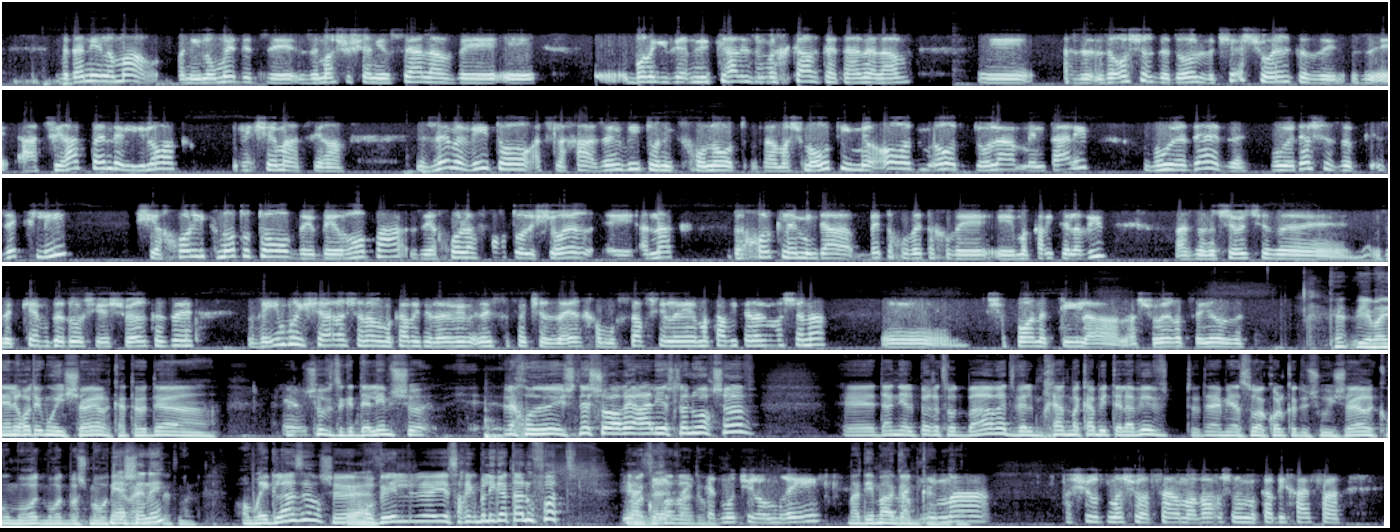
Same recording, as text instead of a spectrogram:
ודניאל אמר, אני לומד את זה, זה משהו שאני עושה עליו, אה, אה, בוא נגיד, נקרא לזה מחקר קטן עליו, אז זה אושר גדול, וכשיש שוער כזה, זה, העצירת פנדל היא לא רק לשם העצירה. זה מביא איתו הצלחה, זה מביא איתו ניצחונות, והמשמעות היא מאוד מאוד גדולה מנטלית, והוא יודע את זה. והוא יודע שזה כלי שיכול לקנות אותו באירופה, זה יכול להפוך אותו לשוער אה, ענק בכל קנה מידה, בטח ובטח במכבי תל אביב. אז אני חושבת שזה כיף גדול שיש שוער כזה, ואם הוא יישאר השנה במכבי תל אביב, אין ספק שזה הערך המוסף של אה, מכבי תל אביב השנה. אה, שאפו ענקי לשוער הצעיר הזה. כן, יהיה מעניין לראות אם הוא יישאר, כי אתה יודע, כן. שוב, זה גדלים, ש... אנחנו שני שוערי על יש לנו עכשיו, דניאל פרץ עוד בארץ, ומבחינת מכבי תל אביב, אתה יודע, הם יעשו הכל כדי שהוא יישאר, כי הוא מאוד מאוד משמעותי. מי השני? עמרי גלאזר, שמוביל, ישחק בליגת האלופות. ההתקדמות של עמרי. מדהימה גם כן. מדהימה, פשוט מה שהוא עשה, המעבר שלו ממכבי חיפה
